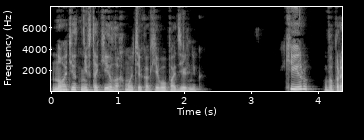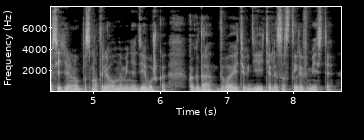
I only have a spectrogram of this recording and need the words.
но одет не в такие лохмотья, как его подельник. «Кир?» – вопросительно посмотрела на меня девушка, когда два этих деятеля застыли вместе –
